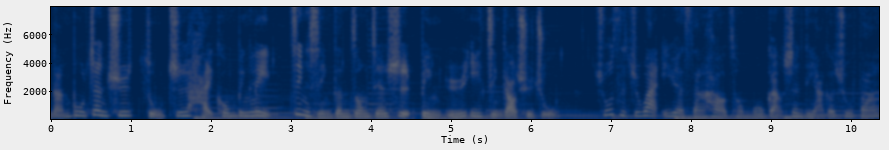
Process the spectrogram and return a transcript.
南部战区组织海空兵力进行跟踪监视，并予以警告驱逐。除此之外，一月三号从母港圣地亚哥出发，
